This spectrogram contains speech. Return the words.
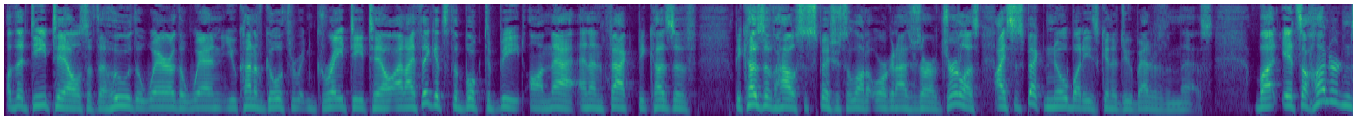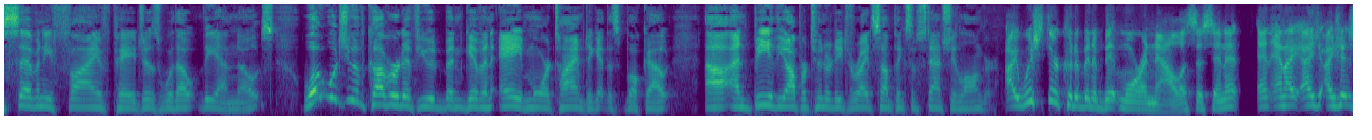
the details of the who, the where, the when. You kind of go through it in great detail, and I think it's the book to beat on that. And in fact, because of because of how suspicious a lot of organizers are of journalists, I suspect nobody's going to do better than this. But it's 175 pages without the endnotes. What would you have covered if you had been given A, more time to get this book out, uh, and B, the opportunity to write something substantially longer? I wish there could have been a bit more analysis in it. And, and I, I, I, should,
